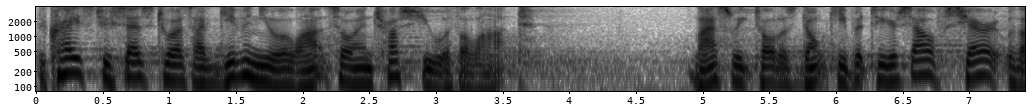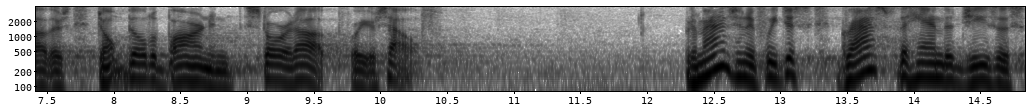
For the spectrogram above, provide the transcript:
The Christ who says to us, I've given you a lot, so I entrust you with a lot. Last week told us don't keep it to yourself, share it with others. Don't build a barn and store it up for yourself. But imagine if we just grasped the hand of Jesus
